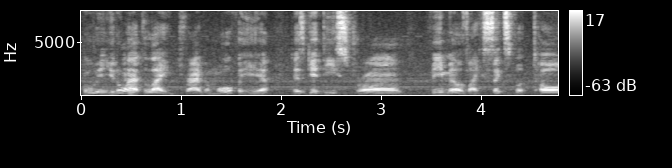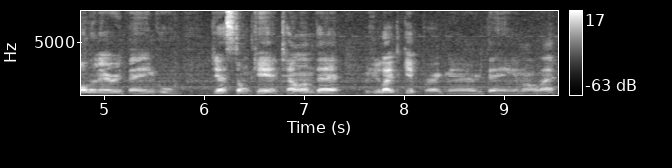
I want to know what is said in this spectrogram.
who and you don't have to like drag them over here. Just get these strong females like six foot tall and everything who just don't care and tell them that would you like to get pregnant and everything and all that.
